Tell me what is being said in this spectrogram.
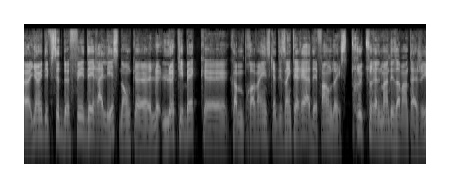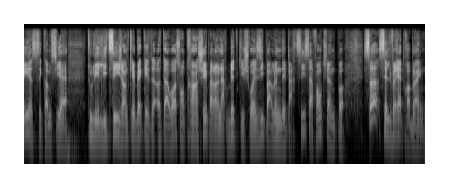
Euh, il y a un déficit de fédéralisme, donc euh, le, le, Québec euh, comme province qui a des intérêts à défendre là, est structurellement désavantagé. C'est comme si tous les litiges entre Québec et Ottawa sont tranchés par un arbitre qui est choisi par l'une des parties, ça fonctionne pas. Ça, c'est le vrai problème.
